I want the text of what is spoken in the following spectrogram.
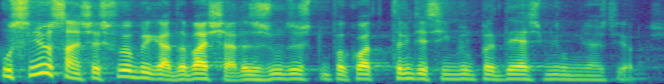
o senhor Sanchez foi obrigado a baixar as ajudas do pacote de 35 mil para 10 mil milhões de euros.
